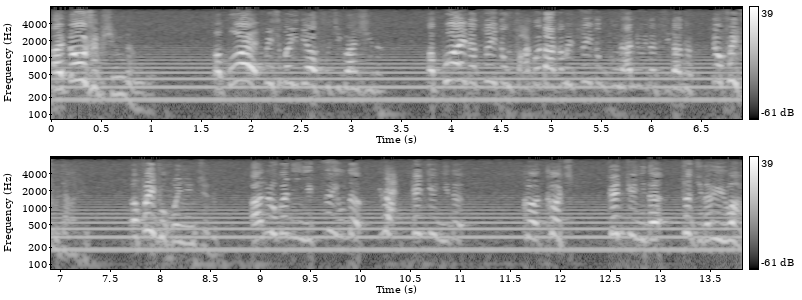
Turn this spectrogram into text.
哎，都是平等的，啊，不爱为什么一定要夫妻关系呢？啊，博爱的最终法国大革命最终共产主义的提倡就是要废除家庭，要废除婚姻制度。啊，如果你你自由的愿，根据你的个个体，根据你的自己的欲望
